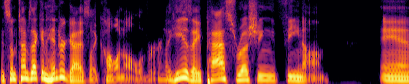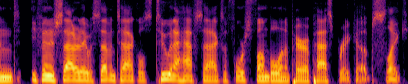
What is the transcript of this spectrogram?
And sometimes that can hinder guys like Collin Oliver. Like he is a pass rushing phenom. And he finished Saturday with seven tackles, two and a half sacks, a forced fumble, and a pair of pass breakups. Like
